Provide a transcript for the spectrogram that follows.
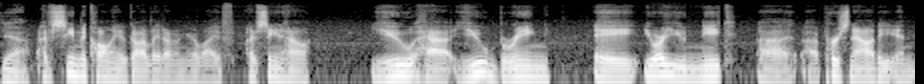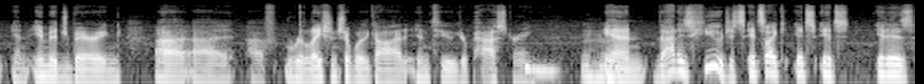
yeah. I've seen the calling of God laid out on your life. I've seen how you have you bring a your unique uh, uh, personality and, and image bearing uh, uh, uh, relationship with God into your pastoring Mhm. and that is huge. It's it's like it's it's it is.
